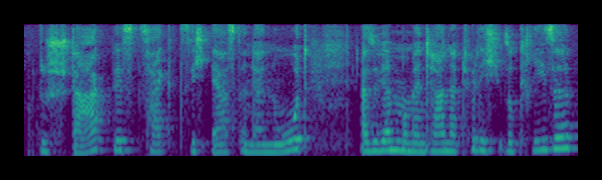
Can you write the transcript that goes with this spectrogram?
ob du stark bist, zeigt sich erst in der Not. Also wir haben momentan natürlich so Krise,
